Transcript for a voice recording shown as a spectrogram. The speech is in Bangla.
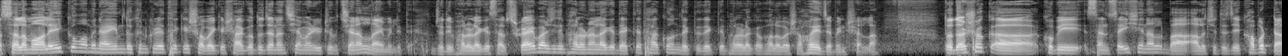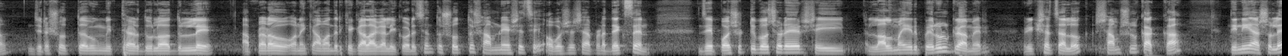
আসসালামু আলাইকুম, আমি নাইম দক্ষিণ কোরিয়া থেকে সবাইকে স্বাগত জানাচ্ছি আমার ইউটিউব চ্যানেল নাইমিলিতে যদি ভালো লাগে সাবস্ক্রাইব, আর যদি ভালো না লাগে দেখতে থাকুন, দেখতে দেখতে ভালো লাগা ভালোবাসা হয়ে যাবে ইনশাল্লাহ তো দর্শক খুবই সেন্সেশনাল বা আলোচিত যে খবরটা, যেটা সত্য এবং মিথ্যার দুলা দুল্লে আপনারাও অনেকে আমাদেরকে গালাগালি করেছেন, তো সত্য সামনে এসেছে। অবশেষে আপনারা দেখছেন যে পঁয়ষট্টি বছরের সেই লালমাইয়ের পেরুল গ্রামের রিক্সা চালক শামসুল কাক্কা, তিনি আসলে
